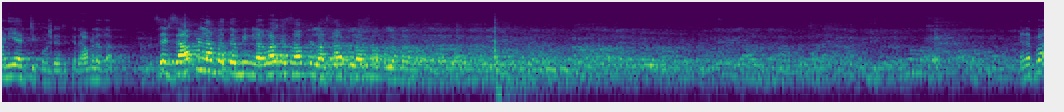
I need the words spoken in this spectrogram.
பணியாற்றி கொண்டு இருக்கிறேன் அவ்வளவுதான். சரி சாப்பிடலாமா தம்பிங்களா வாங்க சாப்பிடலாம் சாப்பிடலாம் சாப்பிடலாம் என்னப்பா?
